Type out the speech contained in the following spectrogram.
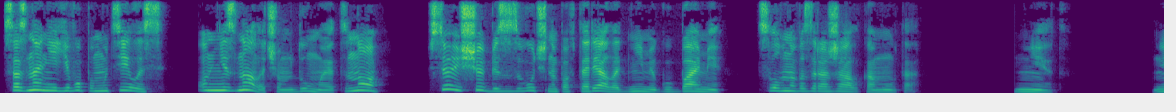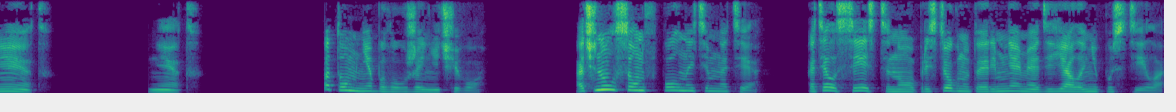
Сознание его помутилось, он не знал, о чем думает, но все еще беззвучно повторял одними губами, словно возражал кому-то. «Нет, нет, нет». Потом не было уже ничего. Очнулся он в полной темноте. Хотел сесть, но пристегнутое ремнями одеяло не пустило.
